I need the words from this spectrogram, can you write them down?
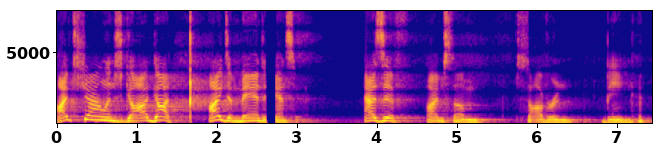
I've challenged God. God, I demand an answer as if I'm some sovereign being,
